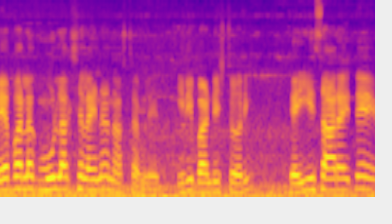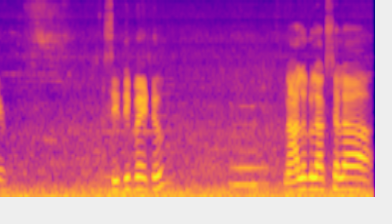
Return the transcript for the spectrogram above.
పేపర్లకు మూడు లక్షలైనా నష్టం లేదు. ఇది బండి స్టోరీ. ఇక ఈసారి అయితే సిద్దిపేట నాలుగు లక్షల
